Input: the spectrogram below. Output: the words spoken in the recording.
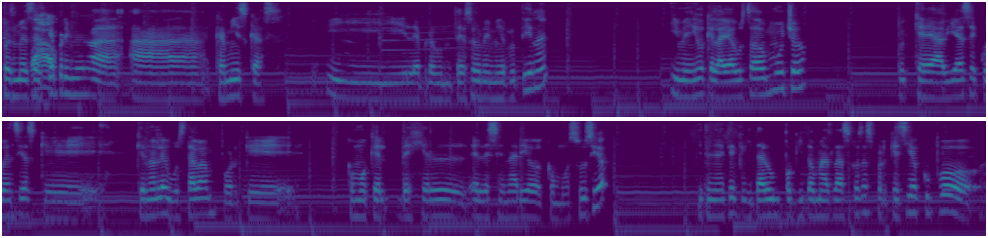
pues me acerqué Wow. primero a, a Kamiskas y le pregunté sobre mi rutina y me dijo que le había gustado mucho, que había secuencias que, que no le gustaban porque como que dejé el, el escenario como sucio y tenía que quitar un poquito más las cosas porque sí ocupo,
